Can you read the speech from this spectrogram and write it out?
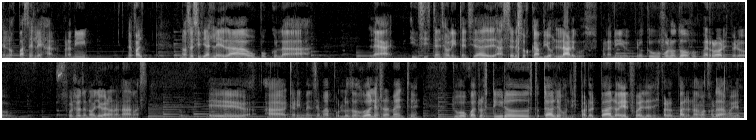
en los pases lejanos. Para mí, le falta. No sé si ya es la edad o un poco la, la insistencia o la intensidad de hacer esos cambios largos. Para mí, creo que hubo los dos errores, pero por suerte no llegaron a nada más. Eh, a Karim Benzema por los dos goles realmente. Tuvo cuatro tiros totales, un disparo al palo. Él fue el de disparo al palo, no me acordaba muy bien.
